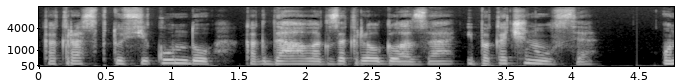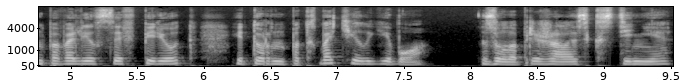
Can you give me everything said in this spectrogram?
как раз в ту секунду, когда Алак закрыл глаза и покачнулся. Он повалился вперед, и Торн подхватил его. Зола прижалась к стене,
